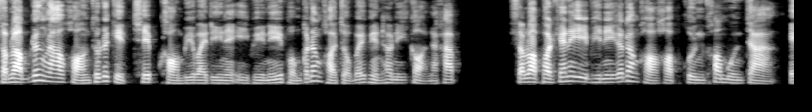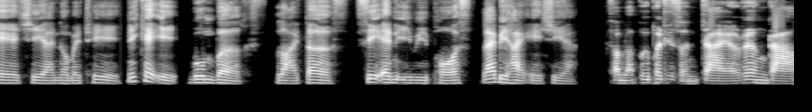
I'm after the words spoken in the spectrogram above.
สำหรับเรื่องราวของธุรกิจชิปของ BYD ใน EP นี้ผมก็ต้องขอจบไว้เพียงเท่านี้ก่อนนะครับสำหรับพอดแคสต์ใน EP นี้ก็ต้องขอขอบคุณข้อมูลจาก Asia n o m e t r y Nikkei Bloomberg Reuters CNEV Post และ Behind Asia สำหรับเพื่อนๆที่สนใจเรื่องราว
